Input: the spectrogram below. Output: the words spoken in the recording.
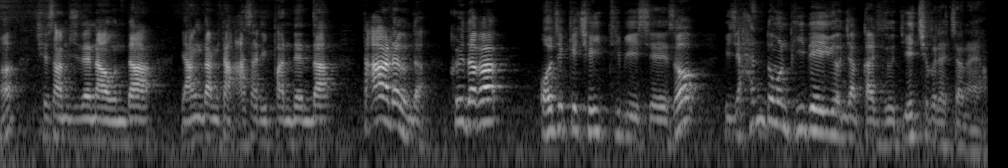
어? 제3지대 나온다. 양당 다 아사리 판 된다. 다 알아간다. 그러다가 어저께 JTBC에서 이제 한동훈 비대위원장까지도 예측을 했잖아요.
